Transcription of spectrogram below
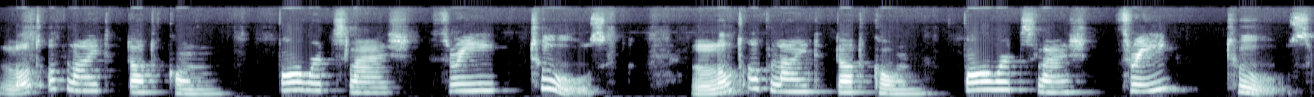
lotoflight.com forward slash three tools. lotoflight.com forward slash three tools.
